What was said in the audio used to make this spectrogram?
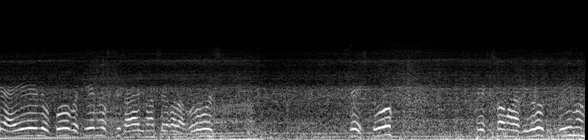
E aí, meu povo, aqui é nossa cidade, Maceió Alagoas. Sextou. Esse sol maravilhoso, clima,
